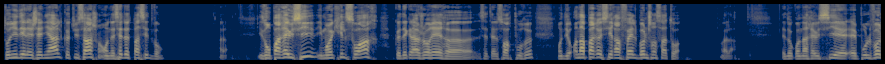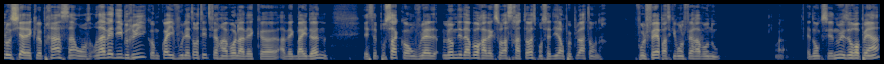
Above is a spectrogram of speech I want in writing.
ton idée elle est géniale, que tu saches, on essaie de te passer devant. Ils n'ont pas réussi, ils m'ont écrit le soir, que décalage horaire, euh, c'était le soir pour eux. On dit On n'a pas réussi, Raphaël, bonne chance à toi. Voilà. Et donc on a réussi, et pour le vol aussi avec le prince, hein, on, avait des bruits comme quoi il voulait tenter de faire un vol avec, euh, avec Biden. Et c'est pour ça qu'on voulait l'emmener d'abord avec Solar Stratos, on s'est dit on ne peut plus attendre. Il faut le faire parce qu'ils vont le faire avant nous. Voilà. Et donc c'est nous les Européens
